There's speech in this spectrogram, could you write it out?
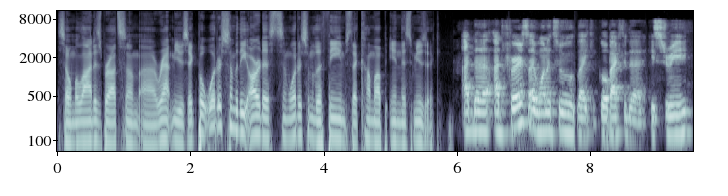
So Malad has brought some uh, rap music, but what are some of the artists and what are some of the themes that come up in this music? At the at first, I wanted to like go back to the history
